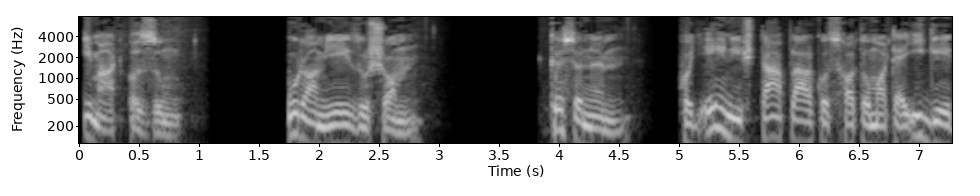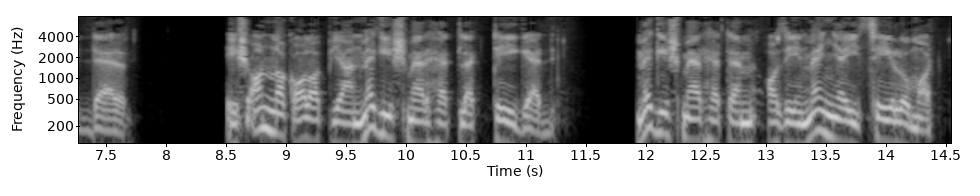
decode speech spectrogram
Imádkozzunk! Uram Jézusom, köszönöm, hogy én is táplálkozhatom a Te igéddel, és annak alapján megismerhetlek Téged, megismerhetem az én mennyei célomat,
